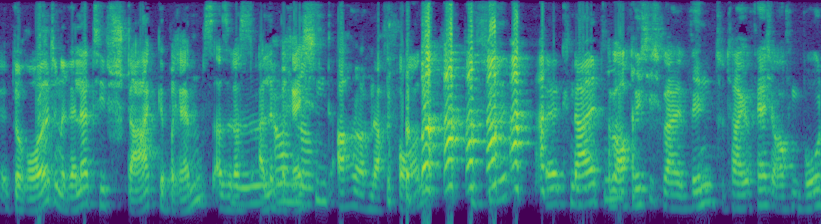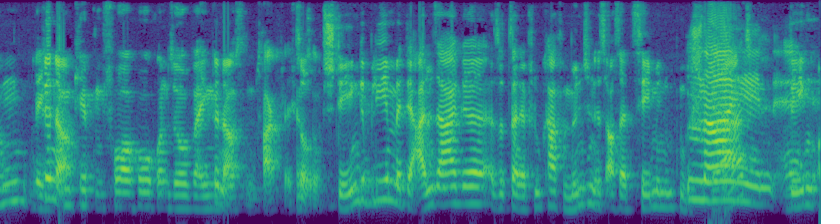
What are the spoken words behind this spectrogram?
äh, gerollt und relativ stark gebremst, also dass Mhm, alle auch noch. brechend auch noch nach vorne gefühlt, äh, knallten. Aber auch richtig, weil Wind total gefährlich auf dem Boden, wegen Genau. Umkippen, vor, hoch und so, wegen Genau. aus dem Tragfläche so, so. stehen geblieben mit der Ansage, sozusagen der Flughafen München ist auch seit 10 Minuten gesperrt Nein, wegen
